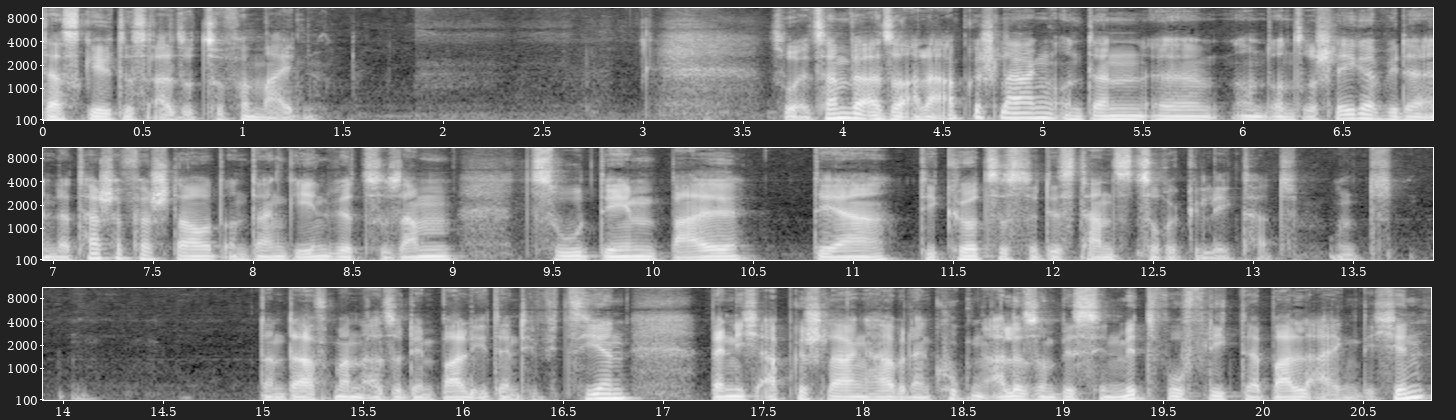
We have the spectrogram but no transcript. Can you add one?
Das gilt es also zu vermeiden. So, jetzt haben wir also alle abgeschlagen und dann äh, und unsere Schläger wieder in der Tasche verstaut und dann gehen wir zusammen zu dem Ball, der die kürzeste Distanz zurückgelegt hat. Und dann darf man also den Ball identifizieren. Wenn ich abgeschlagen habe, dann gucken alle so ein bisschen mit, wo fliegt der Ball eigentlich hin,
